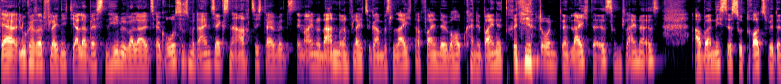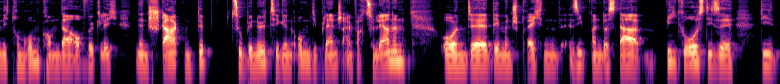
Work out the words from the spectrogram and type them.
der Lukas hat vielleicht nicht die allerbesten Hebel, weil er halt sehr groß ist mit 1,86. Da wird es dem einen oder anderen vielleicht sogar ein bisschen leichter fallen, der überhaupt keine Beine trainiert und äh, leichter ist und kleiner ist. Aber nichtsdestotrotz wird er nicht drum rumkommen, da auch wirklich einen starken Dip zu benötigen, um die Planche einfach zu lernen. Und äh, dementsprechend sieht man, dass da, wie groß diese die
